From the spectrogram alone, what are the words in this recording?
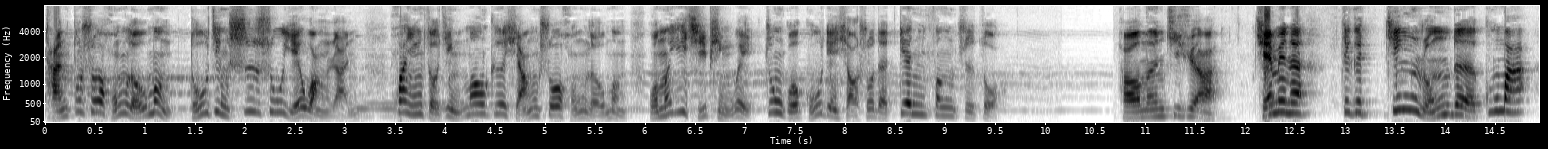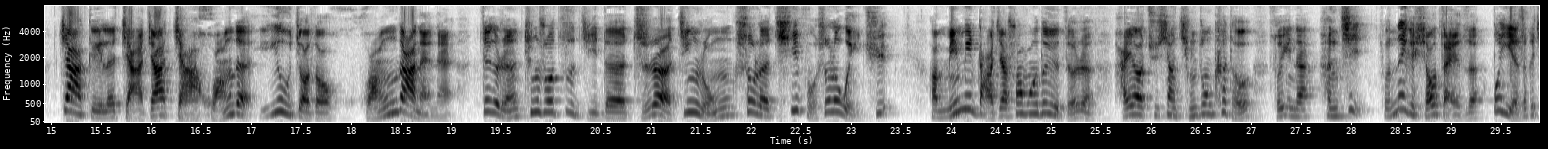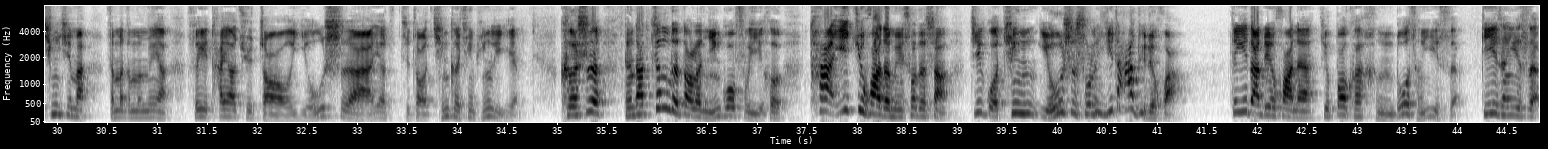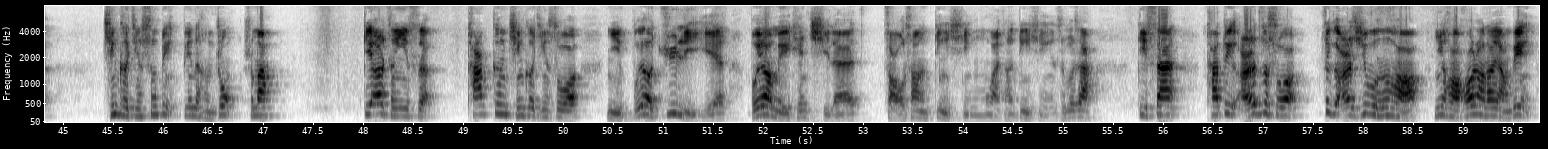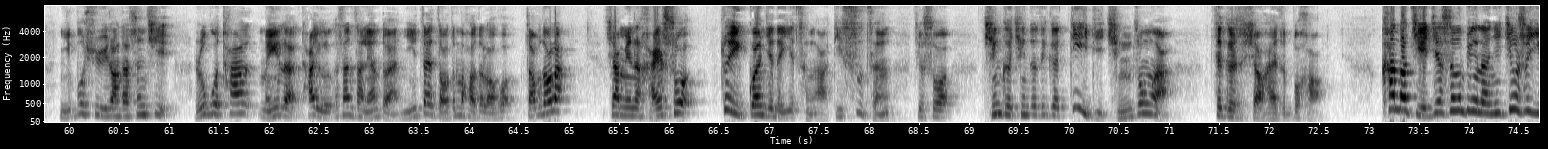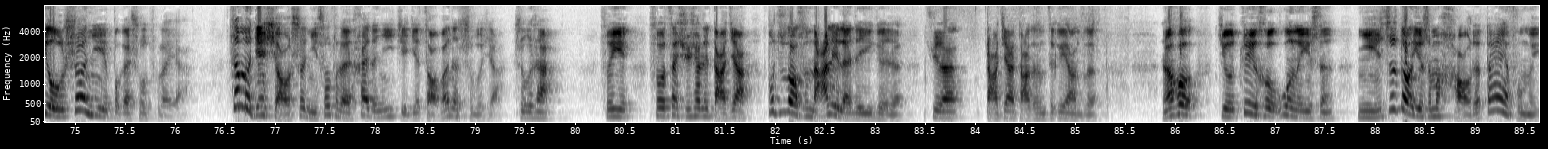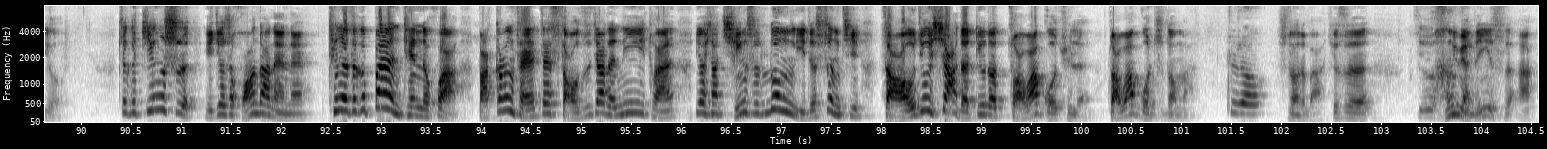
谈不说《红楼梦》，读尽诗书也枉然。欢迎走进猫哥祥说《红楼梦》，我们一起品味中国古典小说的巅峰之作。好，我们继续啊。前面呢，这个金荣的姑妈嫁给了贾家贾黄的，又叫做黄大奶奶。这个人听说自己的侄儿金荣受了欺负，受了委屈。啊，明明打架，双方都有责任，还要去向秦钟磕头，所以呢，很气，说那个小崽子不也是个亲戚吗？怎么怎么怎么样？所以他要去找尤氏啊，要去找秦可卿评理。可是等他真的到了宁国府以后，他一句话都没说得上，结果听尤氏说了一大堆的话。这一大堆话呢，就包括很多层意思。第一层意思，秦可卿生病，病得很重，是吗？第二层意思，他跟秦可卿说，你不要拘礼，不要每天起来。早上定型，晚上定型，是不是啊？第三，他对儿子说：“这个儿媳妇很好，你好好让她养病，你不许让她生气。如果她没了，她有个三长两短，你再找这么好的老婆找不着了。”下面呢还说最关键的一层啊，第四层就说秦可卿的这个弟弟秦钟啊，这个小孩子不好，看到姐姐生病了，你就是有事你也不该说出来呀。这么点小事你说出来，害得你姐姐早饭都吃不下，是不是啊？所以说，在学校里打架，不知道是哪里来的一个人，居然打架打成这个样子，然后就最后问了一声：“你知道有什么好的大夫没有？”这个金氏，也就是黄大奶奶，听了这个半天的话，把刚才在嫂子家的那一团要向秦氏论理的盛气，早就吓得丢到爪哇国去了。爪哇国知道吗？知道，知道的吧？就是就很远的意思啊。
